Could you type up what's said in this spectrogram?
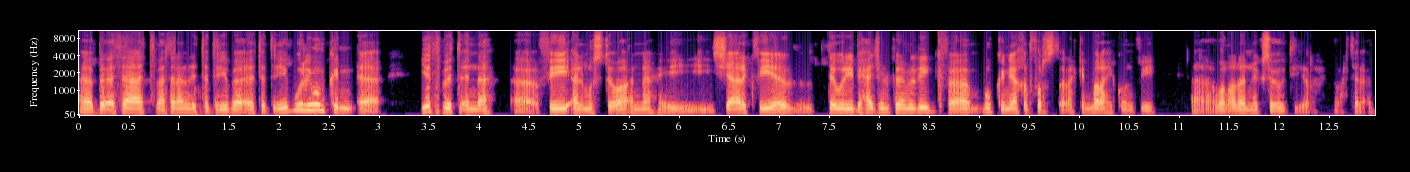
بعثات مثلا للتدريب التدريب واللي ممكن يثبت إنه في المستوى إنه يشارك في الدوري بحجم البريمير ليج فممكن ياخذ فرصته لكن ما راح يكون في والله لأنك سعودي راح راح تلعب.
